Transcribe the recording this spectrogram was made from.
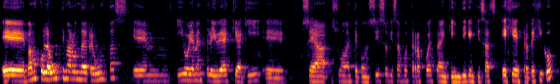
Eh, vamos con la última ronda de preguntas em, y obviamente la idea es que aquí eh, sea sumamente conciso quizás vuestra respuesta en que indiquen quizás eje estratégico,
